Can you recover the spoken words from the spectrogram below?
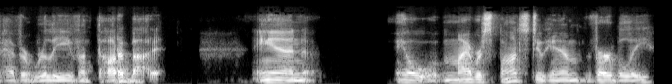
haven't really even thought about it and you know my response to him verbally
